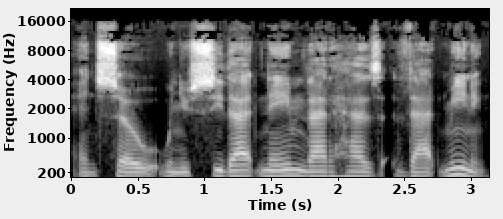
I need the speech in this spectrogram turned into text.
And so when you see that name, that has that meaning.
